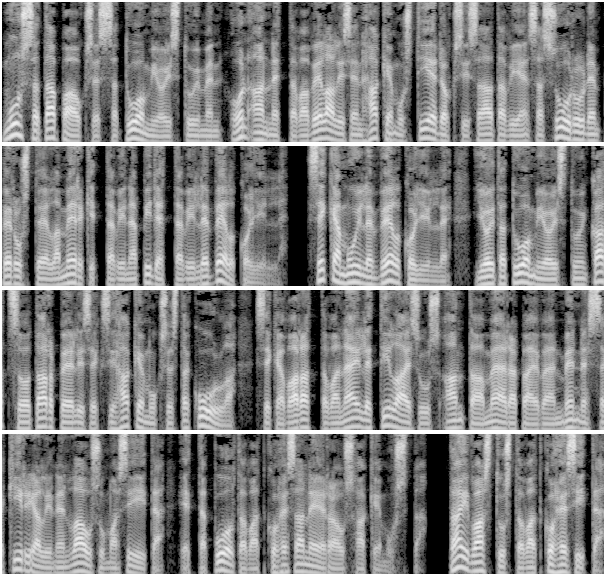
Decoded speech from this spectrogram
Muussa tapauksessa tuomioistuimen on annettava velallisen hakemus tiedoksi saataviensa suuruuden perusteella merkittävinä pidettäville velkojille sekä muille velkojille, joita tuomioistuin katsoo tarpeelliseksi hakemuksesta kuulla, sekä varattava näille tilaisuus antaa määräpäivään mennessä kirjallinen lausuma siitä, että puoltavatko he saneeraushakemusta, tai vastustavatko he sitä.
